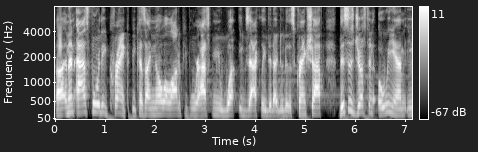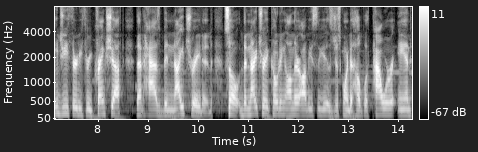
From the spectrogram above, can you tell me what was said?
Uh, and then as for the crank, because I know a lot of people were asking me what exactly did I do to this crankshaft, this is just an OEM EG33 crankshaft that has been nitrated. So the nitrate coating on there obviously is just going to help with power and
